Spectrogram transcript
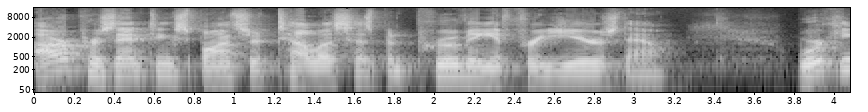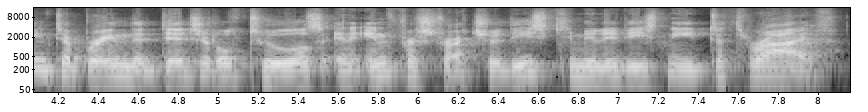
Our presenting sponsor, TELUS, has been proving it for years now, working to bring the digital tools and infrastructure these communities need to thrive,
